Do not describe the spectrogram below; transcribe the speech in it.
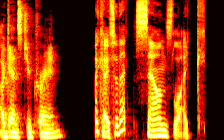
against Ukraine. Okay, so that sounds like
